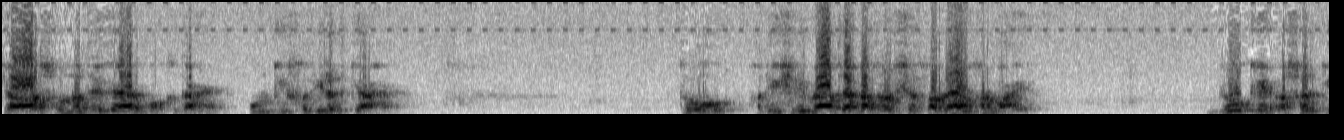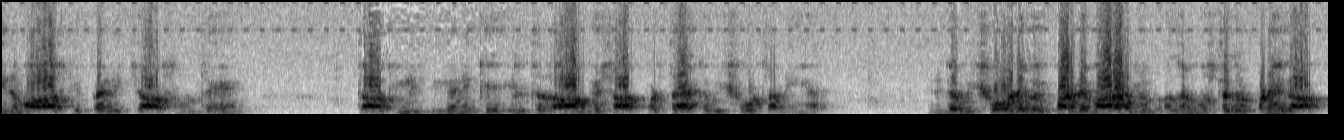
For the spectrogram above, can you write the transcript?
چار سنت غیر موقع ہیں، ان کی فضیلت کیا ہے؟ تو حدیثری میں آتا ہے، اللہ تعالیٰ رحم فرمائے، جو کہ اثر کی نماز کی پہلی چار سنتے ہیں تاکید یعنی کہ التظام کے ساتھ پڑھتا ہے، کبھی چھوڑتا نہیں ہے۔ یعنی کبھی چھوڑ لے کوئی پڑھ لے مہاراج جو اگر مستقل پڑھے گا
